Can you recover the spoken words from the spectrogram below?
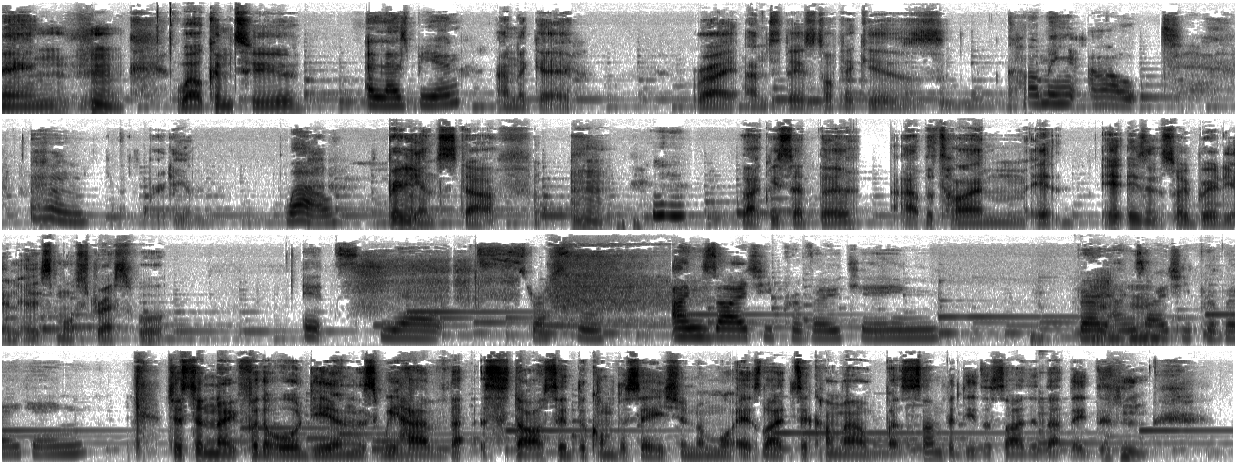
morning. Welcome to A lesbian And a Gay. Right, and today's topic is coming out. brilliant. well, Brilliant stuff. like we said though, at the time it it isn't so brilliant, it's more stressful. it's yeah, it's stressful, anxiety provoking, very Mhm. anxiety provoking. Just a note for the audience, we have started the conversation on what it's like to come out, but somebody decided that they didn't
